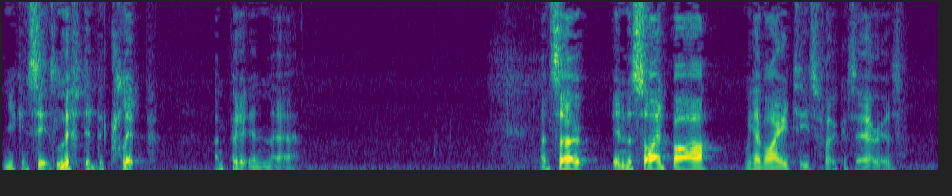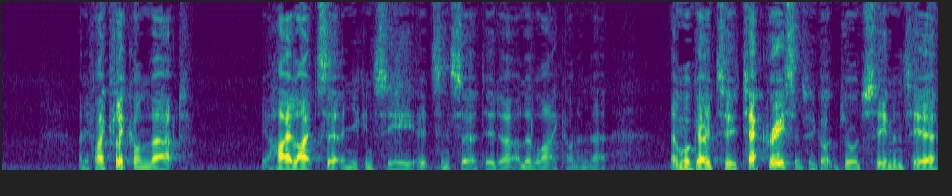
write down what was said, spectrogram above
And you can see it's lifted the clip and put it in there. And so in the sidebar, we have IET's focus areas. And if I click on that, it highlights it, and you can see it's inserted a, a little icon in there. Then we'll go to TEKRI, since we've got George Siemens here,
